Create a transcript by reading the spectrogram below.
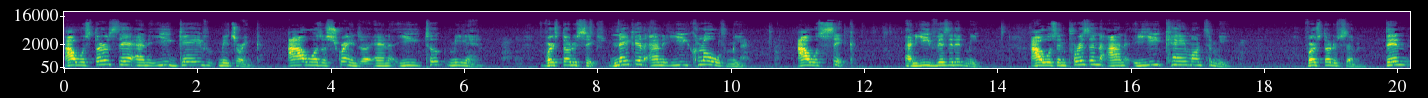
I was thirsty, and ye gave me drink. I was a stranger, and ye took me in. Verse 36 Naked, and ye clothed me. I was sick, and ye visited me. I was in prison, and ye came unto me. Verse 37 Then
